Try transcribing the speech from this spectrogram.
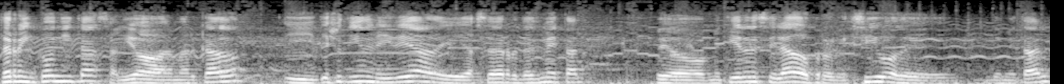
Terra Incógnita salió al mercado y ellos tenían la idea de hacer death metal, pero metieron ese lado progresivo de, de metal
